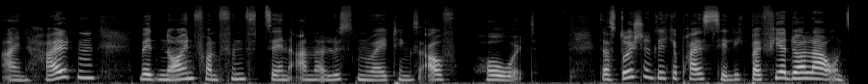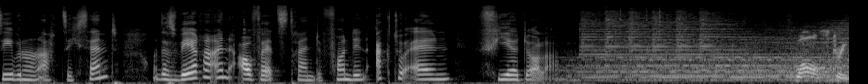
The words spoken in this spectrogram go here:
ein Halten mit 9 von 15 Analysten-Ratings auf Hold. Das durchschnittliche Preisziel liegt bei 4 Dollar und 87 Cent und das wäre ein Aufwärtstrend von den aktuellen 4 Dollar. Wall Street.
